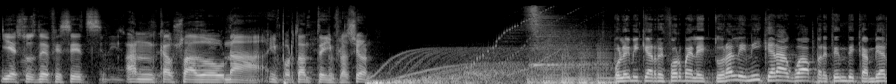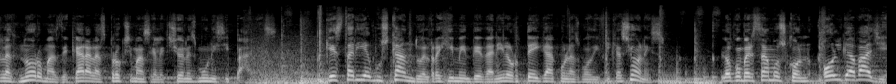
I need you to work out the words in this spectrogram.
y estos déficits han causado una importante inflación. Polémica reforma electoral en Nicaragua pretende cambiar las normas de cara a las próximas elecciones municipales. ¿Qué estaría buscando el régimen de Daniel Ortega con las modificaciones? Lo conversamos con Olga Valle,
